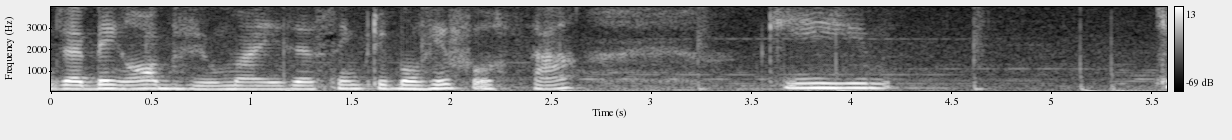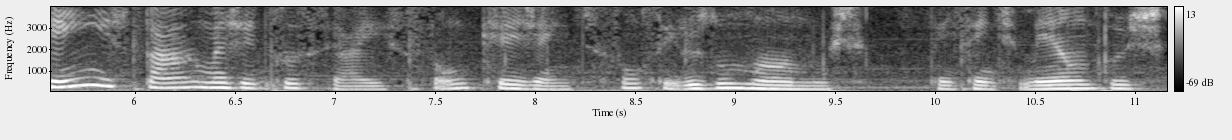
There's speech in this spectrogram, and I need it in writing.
já é bem óbvio, mas é sempre bom reforçar que quem está nas redes sociais são o que, gente? São seres humanos, têm sentimentos,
